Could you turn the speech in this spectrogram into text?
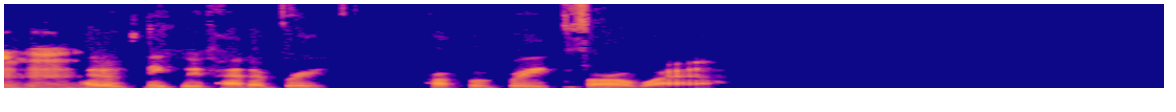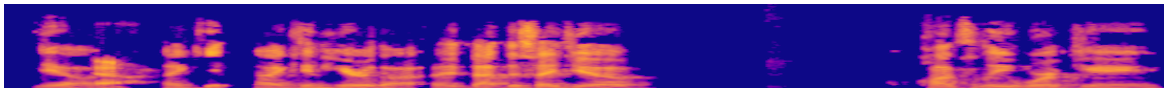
Mm-hmm. I don't think we've had a break, proper break for a while. Yeah, Yeah. I can I can hear that. I, that this idea of constantly working,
